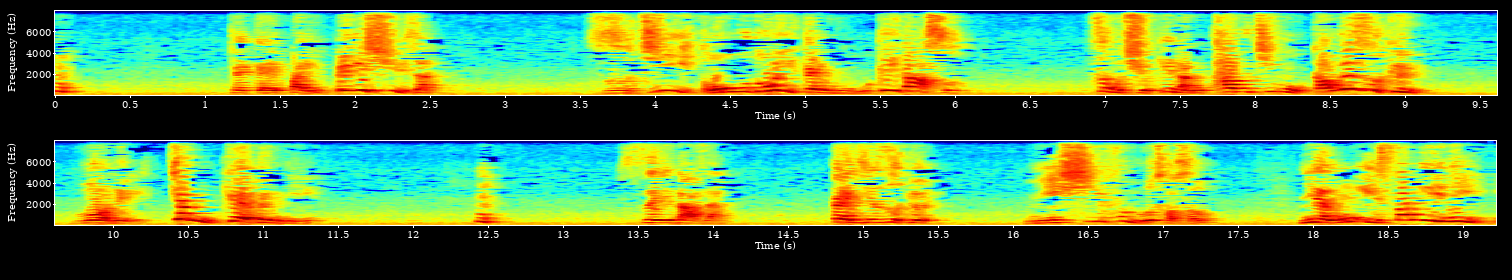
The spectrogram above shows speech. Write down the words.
哼！这个白背虚人，自己多多一个无给大事，走去给人掏起我高的日口，我来讲给本你。哼，隋大人，该件日口，你媳妇又出手，娘一生一你，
